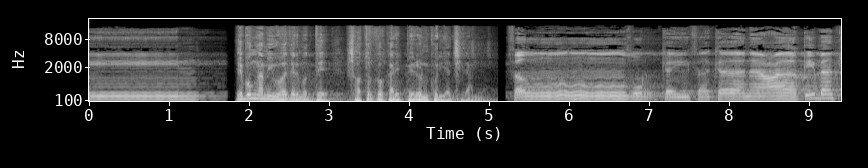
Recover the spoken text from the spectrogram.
منذرين এবং আমি উহাদের মধ্যে সতর্ককারী প্রেরণ করিয়াছিলাম فانظر كيف كان عاقبة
